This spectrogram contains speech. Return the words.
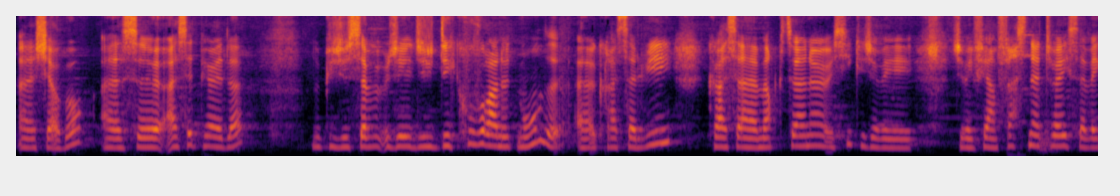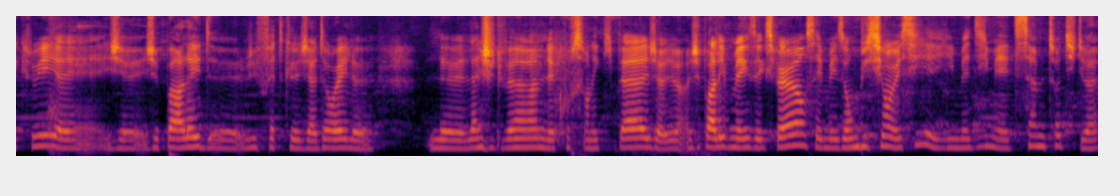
à Cherbourg, à, ce, à cette période-là. Donc j'ai dû découvrir un autre monde euh, grâce à lui, grâce à Mark Turner aussi que j'avais j'avais fait un Fastnet Race avec lui et je, parlais de, du fait que j'adorais le, le, la Jules les courses en équipage. J'ai parlé de mes expériences et mes ambitions aussi et il m'a dit mais Sam toi tu dois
